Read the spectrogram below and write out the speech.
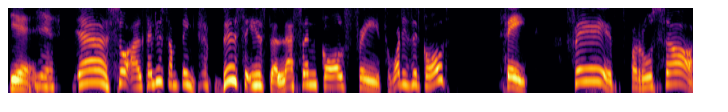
Yes. Yes. Yeah, so I'll tell you something. This is the lesson called faith. What is it called? Faith. Faith, parosa,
